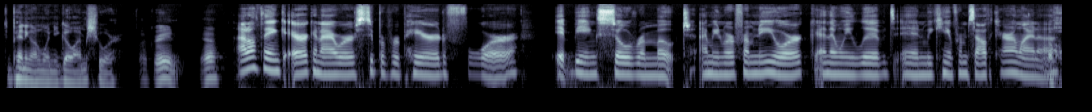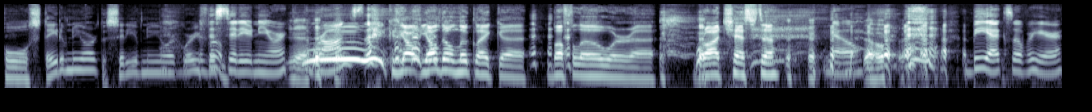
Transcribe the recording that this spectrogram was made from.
depending on when you go, I'm sure. Agreed. Yeah. I don't think Eric and I were super prepared for it being so remote. I mean, we're from New York, and then we lived in, we came from South Carolina. The whole state of New York, the city of New York. Where are you the from? The city of New York, Yeah. Bronx. Because y'all, y'all don't look like uh, Buffalo or uh, Rochester. no. No. BX over here.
